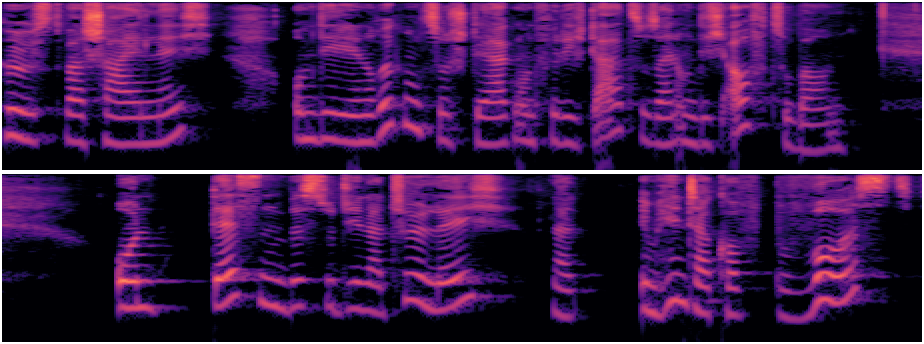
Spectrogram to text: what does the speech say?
höchstwahrscheinlich, um dir den Rücken zu stärken und für dich da zu sein, um dich aufzubauen. Und dessen bist du dir natürlich na, im Hinterkopf bewusst,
